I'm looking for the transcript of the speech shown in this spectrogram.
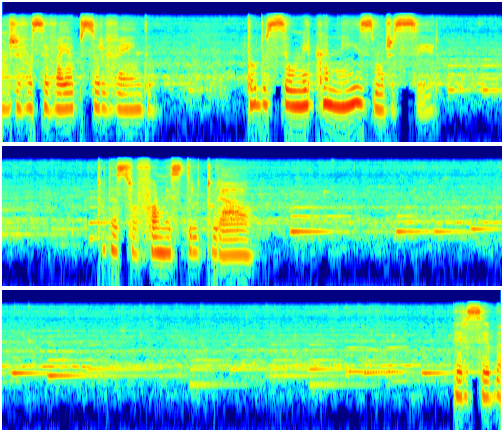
onde você vai absorvendo todo o seu mecanismo de ser, toda a sua forma estrutural. Perceba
